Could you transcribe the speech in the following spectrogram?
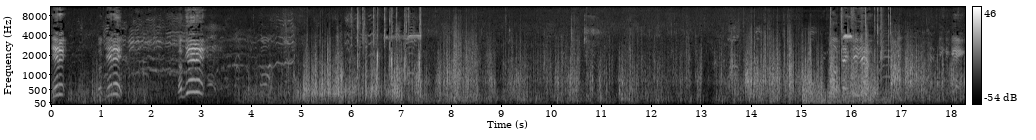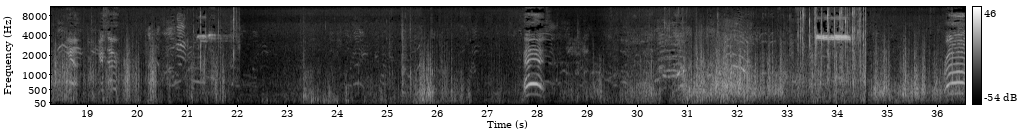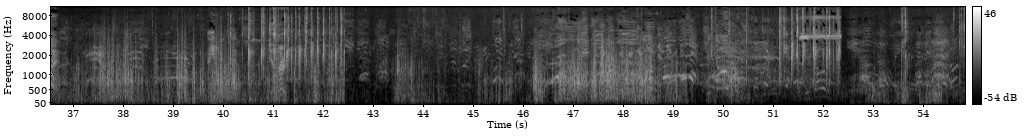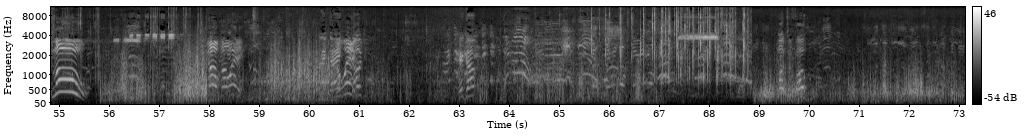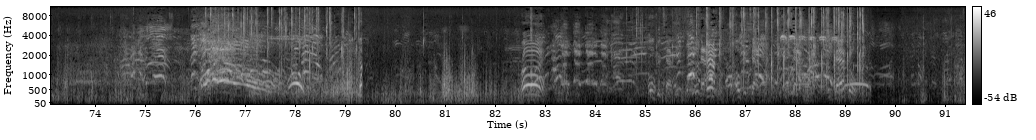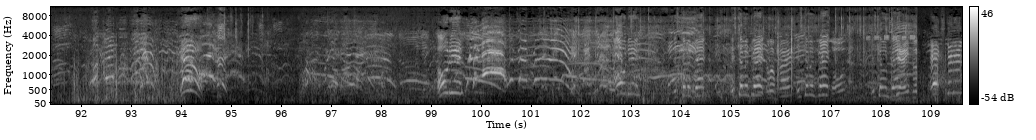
get it. Go get it. Go get it. JT, Go, go with it. Right there. Go with it. Here come. Come on, two folks. Oh, good tackle. Good tackle. Oh, good tackle. Good tackle. Good tackle. Hold it! Hold it! It's coming back. It's coming back. Come on, fine. It's coming back. It's coming back. Yeah, he's a... X, get in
